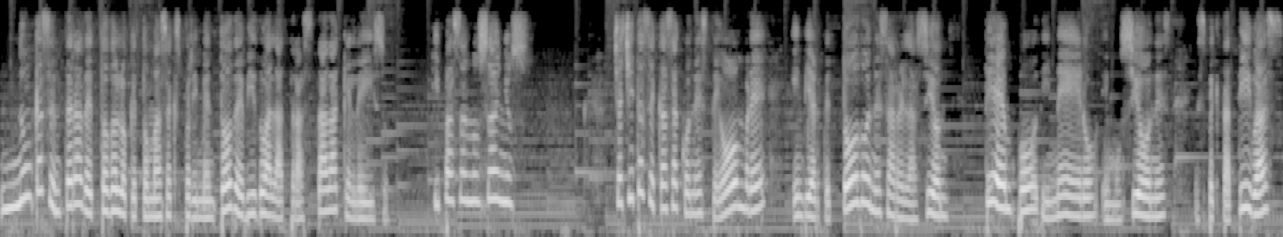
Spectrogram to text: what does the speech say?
nunca se entera de todo lo que Tomás experimentó debido a la trastada que le hizo. Y pasan los años. Chachita se casa con este hombre, invierte todo en esa relación, tiempo, dinero, emociones, expectativas,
